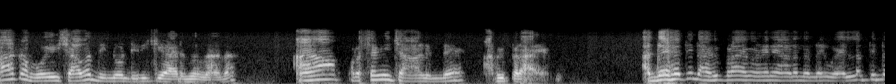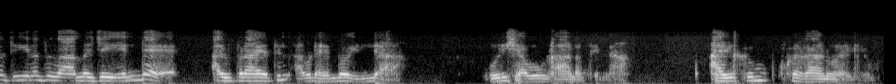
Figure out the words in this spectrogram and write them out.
കാക്ക പോയി ശവം തിന്നുകൊണ്ടിരിക്കുകയായിരുന്നതാണ് ആ പ്രസംഗിച്ച ആളിന്റെ അഭിപ്രായം. അദ്ദേഹത്തിന്റെ അഭിപ്രായം എങ്ങനെയാണെന്നുണ്ടെങ്കിൽ വെള്ളത്തിന്റെ തീരത്ത് താമസിച്ച് എന്റെ അഭിപ്രായത്തിൽ അവിടെ എന്തോ ഇല്ല. ഒരു ശവവും കാണത്തില്ല. അഴുക്കും ഒക്കെ കാണുമായിരിക്കും.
